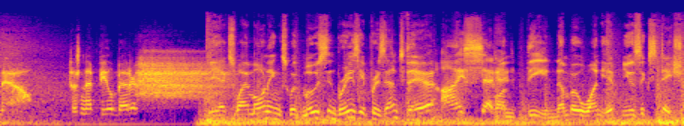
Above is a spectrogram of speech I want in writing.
Now, doesn't that feel better? PXY Mornings with Moose and Breezy present There I Said It on the number one hit music station.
